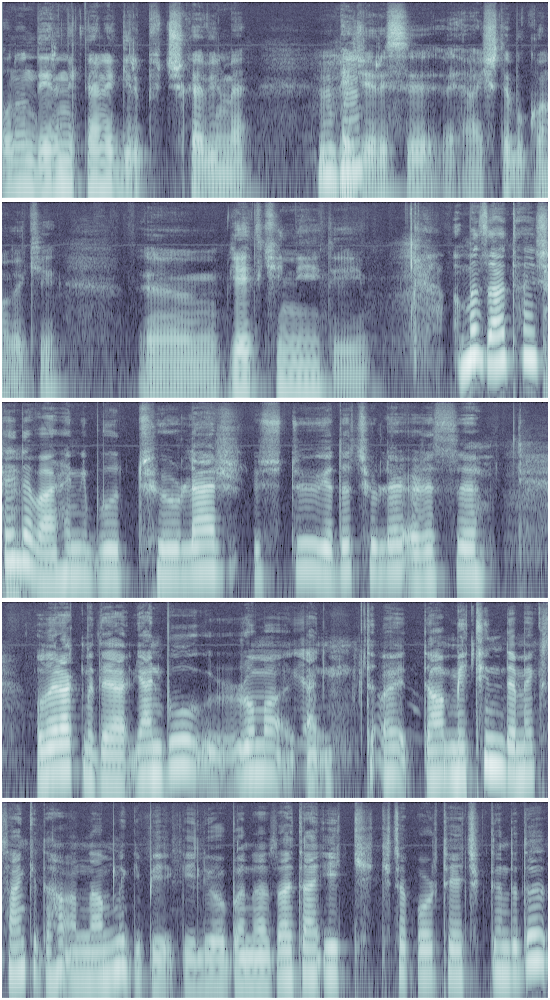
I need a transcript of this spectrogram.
onun derinliklerine girip çıkabilme hı hı. becerisi veya işte bu konudaki e, yetkinliği diyeyim. Ama zaten şey de var hani bu türler üstü ya da türler arası olarak mı değer? Yani bu Roma yani daha metin demek sanki daha anlamlı gibi geliyor bana. Zaten ilk kitap ortaya çıktığında da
